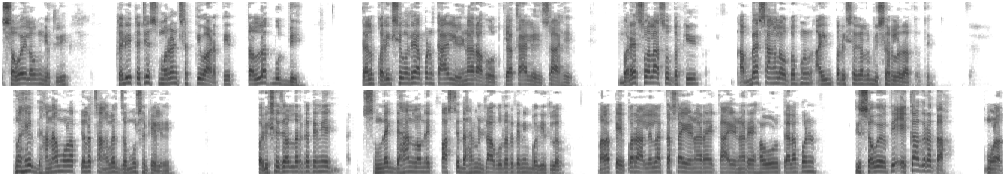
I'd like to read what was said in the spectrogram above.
सवय लावून घेतली तरी त्याची स्मरणशक्ती वाढते तल्लक बुद्धी. त्याला परीक्षेमध्ये आपण काय लिहिणार आहोत किंवा काय लिहायचं आहे? बऱ्याच वेळेला असं होतं की अभ्यास चांगला होतो पण ऐन परीक्षा त्याला विसरलं जातं ते मग हे ध्यानामुळे आपल्याला चांगलं जमू शकेल हे. परीक्षेच्या वेळेला जर का त्यांनी एक समजा एक ध्यान लावून एक पाच ते दहा मिनिटं अगोदर त्यांनी बघितलं मला पेपर आलेला कसा येणार आहे काय येणार आहे हळूहळू त्याला पण ती सवय होती एकाग्रता मुळात.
